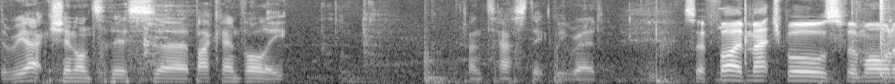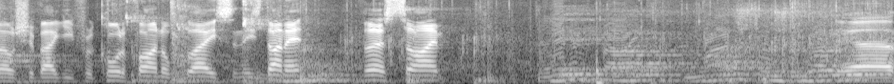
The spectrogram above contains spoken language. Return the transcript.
the reaction onto this uh, backhand volley, fantastically read. So five match balls for Marwan El Shorbagy for a quarter-final place, and he's done it. First time. Yeah,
